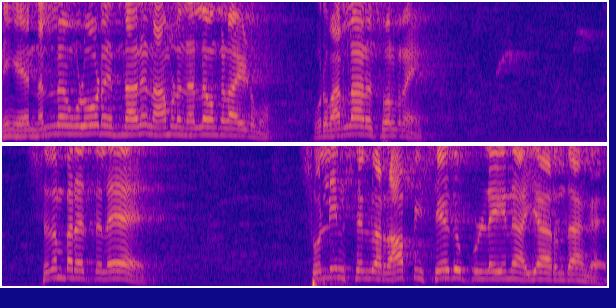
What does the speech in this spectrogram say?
நீங்கள் நல்லவங்களோடு இருந்தாலே நாமளும் நல்லவங்களாகிடுவோம் ஒரு வரலாறு சொல்கிறேன் சிதம்பரத்தில் சொல்லின் செல்வர் ராப்பி சேது பிள்ளைன்னு ஐயா இருந்தாங்க.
